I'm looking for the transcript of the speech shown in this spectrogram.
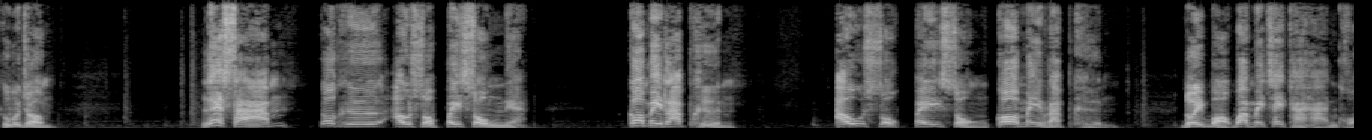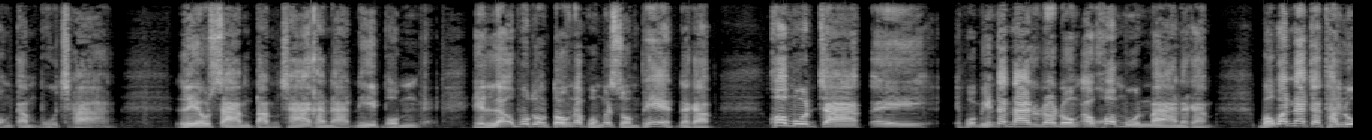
คุณผู้ชม และสามก็คือเอาศพไปส่งเนี่ย ก็ไม่รับคืน เอาศพไปส่งก็ไม่รับคืน โดยบอกว่าไม่ใช่ทหารของกัมพูชาเลวซามต่ำช้าขนาดนี้ผมเห็นแล้วพูดตรงๆนะผมก็สมเพศนะครับ ข้อมูลจากไอ้ผมเห็นทนายรณรงค์เอาข้อมูลมานะครับ บอกว่าน่าจะทะลุ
